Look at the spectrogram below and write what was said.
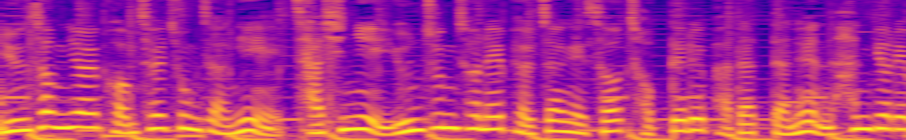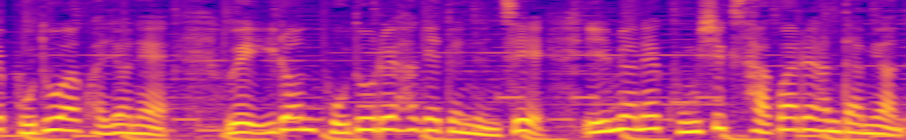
윤석열 검찰총장이 자신이 윤중천의 별장에서 접대를 받았다는 한겨레 보도와 관련해 왜 이런 보도를 하게 됐는지 일면에 공식 사과를 한다면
